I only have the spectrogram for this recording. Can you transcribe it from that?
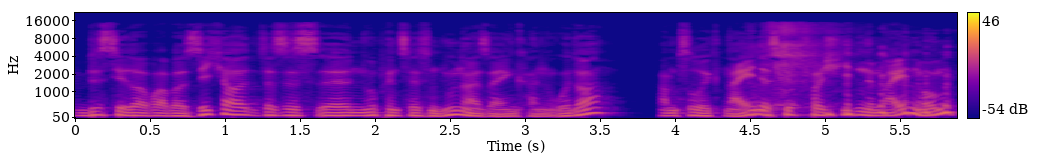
du bist dir doch aber sicher, dass es äh, nur Prinzessin Luna sein kann, oder? Kam zurück, nein, es gibt verschiedene Meinungen.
